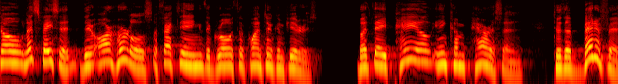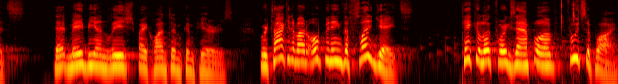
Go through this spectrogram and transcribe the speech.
So let's face it, there are hurdles affecting the growth of quantum computers, but they pale in comparison to the benefits that may be unleashed by quantum computers. We're talking about opening the floodgates Take a look, for example, of food supply.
